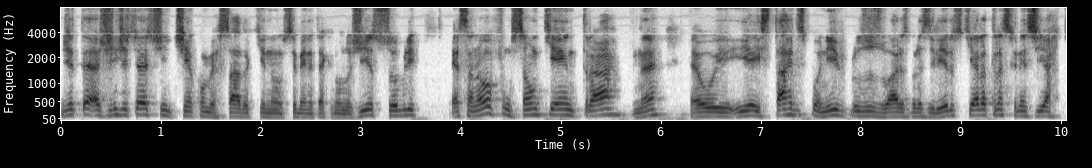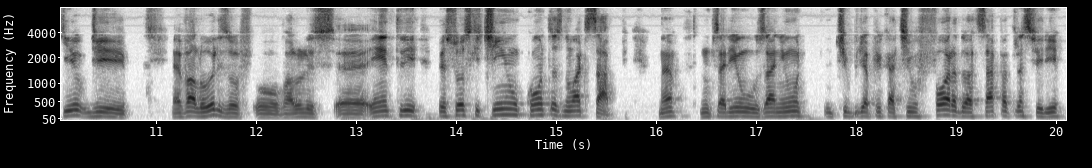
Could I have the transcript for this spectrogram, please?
a gente, até, a gente tinha conversado aqui no CBN Tecnologia sobre essa nova função que é entrar, né, é, ia estar disponível para os usuários brasileiros, que era a transferência de arquivo, de é, valores ou, ou valores é, entre pessoas que tinham contas no WhatsApp, né, não precisariam usar nenhum tipo de aplicativo fora do WhatsApp para transferir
